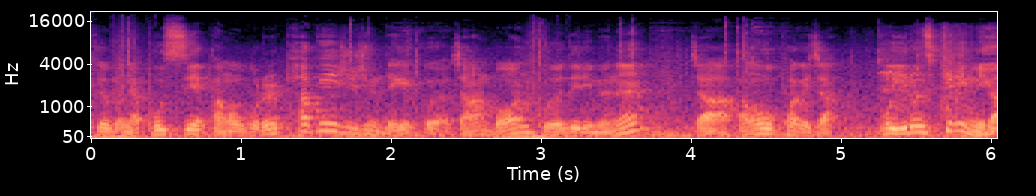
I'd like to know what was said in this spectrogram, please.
그 뭐냐 보스의 방어구를 파괴해 주시면 되겠고요. 자 한번 보여드리면은 자 방어구 파괴자 뭐 이런 스킬입니다.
